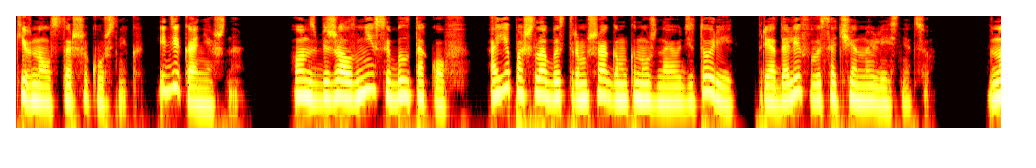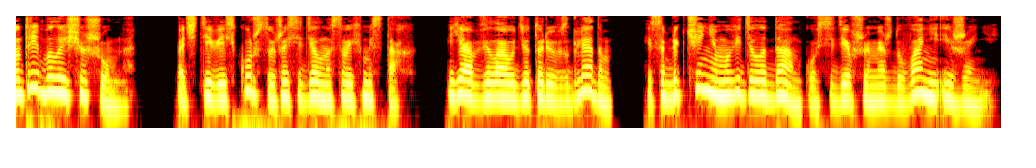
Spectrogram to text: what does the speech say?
кивнул старшекурсник, — «иди, конечно». Он сбежал вниз и был таков, а я пошла быстрым шагом к нужной аудитории, преодолев высоченную лестницу. Внутри было еще шумно. Почти весь курс уже сидел на своих местах. Я обвела аудиторию взглядом и с облегчением увидела Данку, сидевшую между Ваней и Женей.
